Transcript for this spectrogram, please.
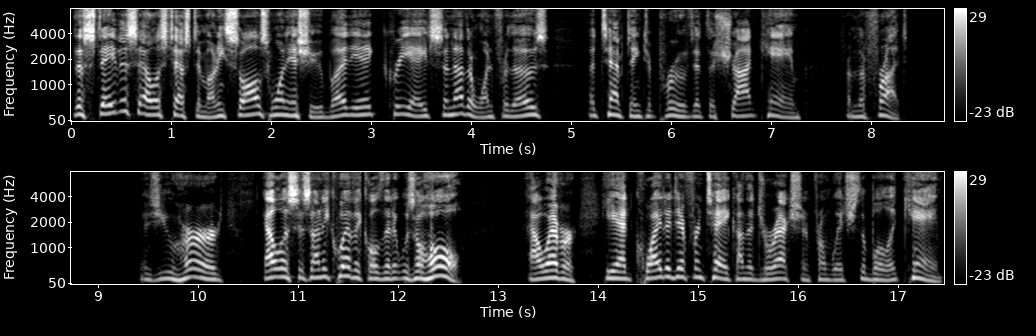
The Stavis Ellis testimony solves one issue, but it creates another one for those attempting to prove that the shot came from the front. As you heard, Ellis is unequivocal that it was a hole. However, he had quite a different take on the direction from which the bullet came.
